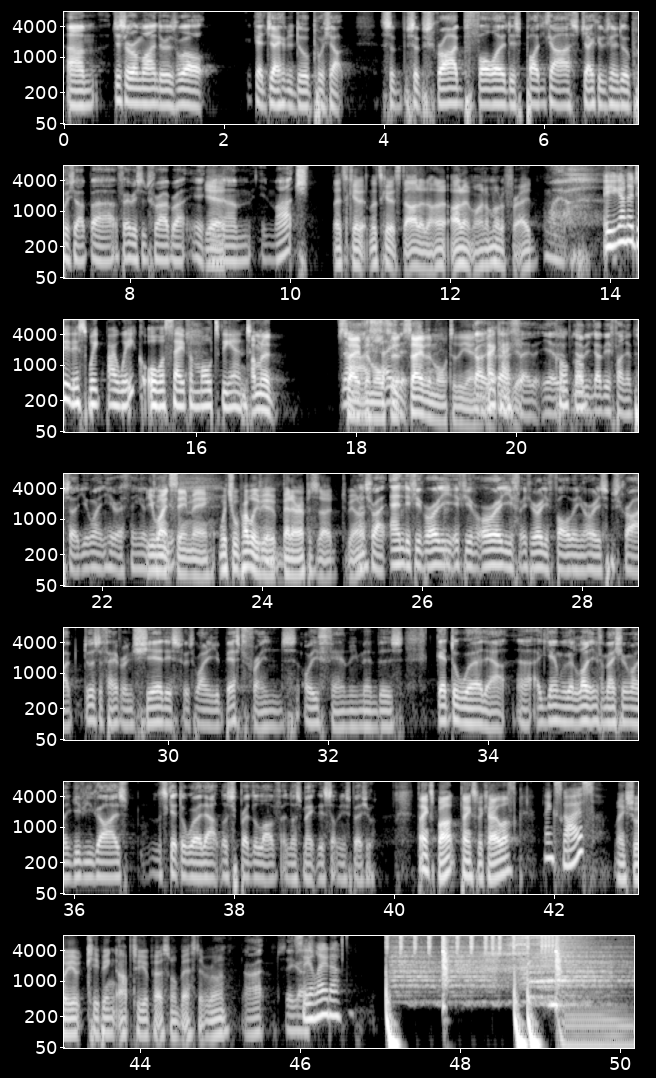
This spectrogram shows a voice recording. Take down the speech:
Um, just a reminder as well get Jacob to do a push up. Sub- subscribe, follow this podcast. Jacob's going to do a push up uh, for every subscriber in, in, um, in March. Let's get it. Let's get it started. I don't, I don't mind. I'm not afraid. Wow. Are you going to do this week by week or save them all to the end? I'm gonna save Nah, them all. save to, it. save them all to the end. Go, Okay. go save it. Yeah, Cool, that'd, cool. Be, that'd be a fun episode. You won't hear a thing. You won't Jacob. see me, which will probably be a better episode, to be honest. That's right. And if you've already, if you've already, if you're already following, you're already subscribed, do us a favor and share this with one of your best friends or your family members. Get the word out. Uh, again, we've got a lot of information we want to give you guys. Let's get the word out. Let's spread the love and let's make this something special. Thanks, Bart. Thanks, Michaela. Thanks, guys. Make sure you're keeping up to your personal best, everyone. All right. See you guys. See you later.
